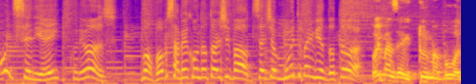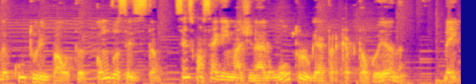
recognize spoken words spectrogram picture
Onde seria, hein? Curioso? Bom, vamos saber com o doutor Givaldo. Seja muito bem-vindo, doutor. Oi, mas aí, turma boa da Cultura em Pauta. Como vocês estão? Vocês conseguem imaginar um outro lugar para a capital goiana? Bem,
